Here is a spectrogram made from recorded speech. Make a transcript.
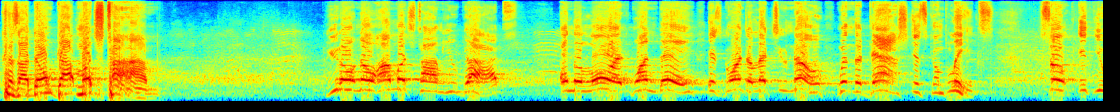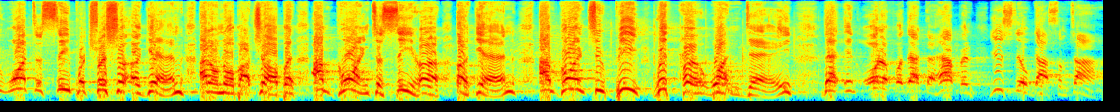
because I don't got much time. You don't know how much time you got. And the Lord one day is going to let you know when the dash is complete. So if you want to see Patricia again, I don't know about y'all, but I'm going to see her again. I'm going to be with her one day. That in order for that to happen, you still got some time.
